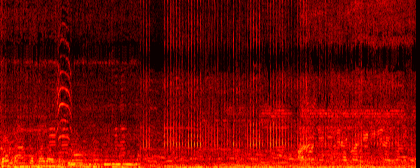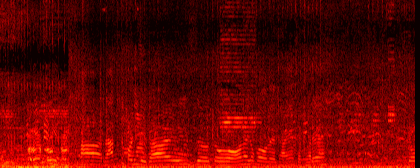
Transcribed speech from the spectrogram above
ગૌદાન કપાયો મિત્રો. હા પડી ગઈ ગાઈઝ તો અમે લોકો હવે જાય છે ઘરે તો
